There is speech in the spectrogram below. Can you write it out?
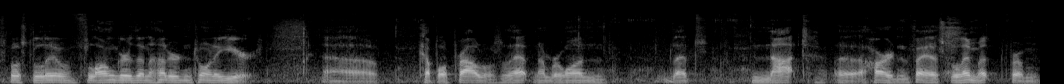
supposed to live longer than 120 years." A uh, couple of problems with that. Number one, that's not a hard and fast limit from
